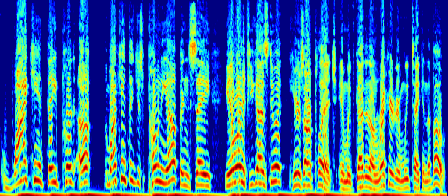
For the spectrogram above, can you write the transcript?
why can't they put up? Why can't they just pony up and say, you know what? If you guys do it, here's our pledge, and we've got it on record, and we've taken the vote.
